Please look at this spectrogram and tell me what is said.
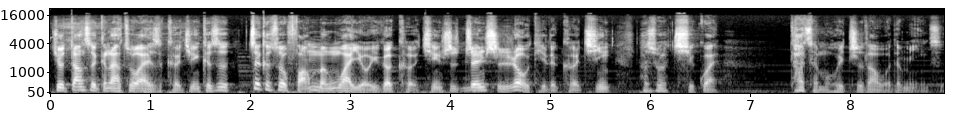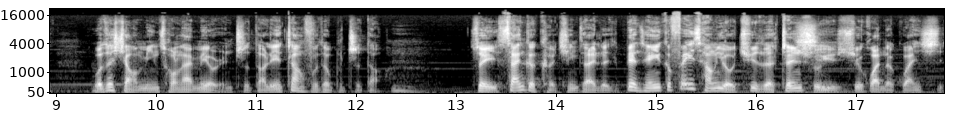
就当时跟他做爱是可卿，可是这个时候房门外有一个可卿，是真实肉体的可卿。他说：“奇怪，他怎么会知道我的名字？我的小名从来没有人知道，连丈夫都不知道。”所以三个可亲在这里变成一个非常有趣的真实与虚幻的关系。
